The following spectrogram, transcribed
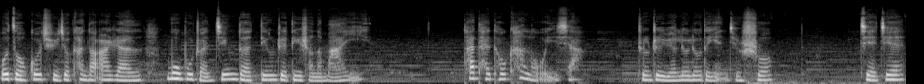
我走过去，就看到阿然目不转睛地盯着地上的蚂蚁。他抬头看了我一下，睁着圆溜溜的眼睛说：“姐姐，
